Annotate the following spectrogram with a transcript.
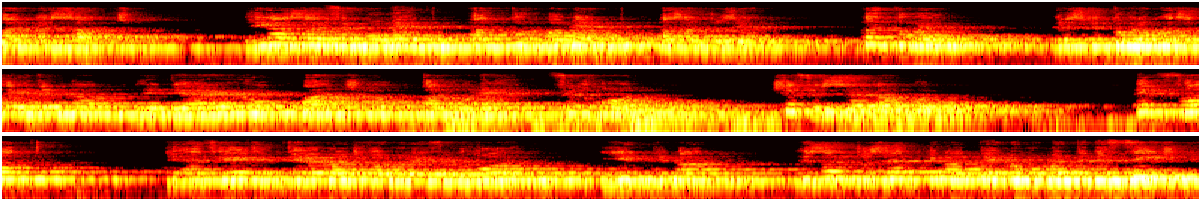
tal-messaġġ li jasal fil-mument tat-turbament ta' San Ġużepp. Tantu hekk li l-Iskrittura Mqaddsa tgħidilna li derru anġlu tal-Mulej fil-ħol. Xi fisser dan kollu? Il-fatt li qed jgħid id-dierma ġewwa Mulej fil-ħol jindika li San Ġużepp kien għaddej minn mumenti diffiċli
